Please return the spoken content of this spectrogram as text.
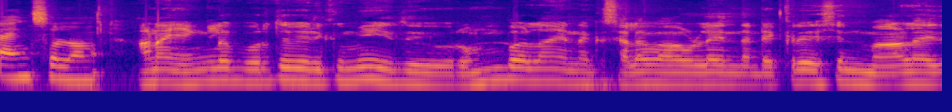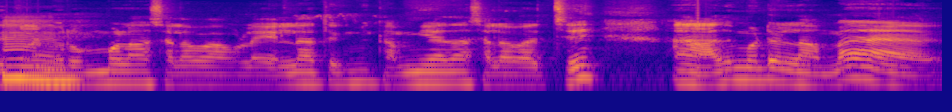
தேங்க்ஸ் சொல்லணும். ஆனால் எங்களை பொறுத்த வரைக்குமே இது ரொம்பலாம் எனக்கு செலவாகல. இந்த டெக்கரேஷன் மாலை இதுக்கெல்லாமே ரொம்பலாம் செலவாகல. எல்லாத்துக்குமே கம்மியாக தான் செலவாச்சு. அது மட்டும் இல்லாமல்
